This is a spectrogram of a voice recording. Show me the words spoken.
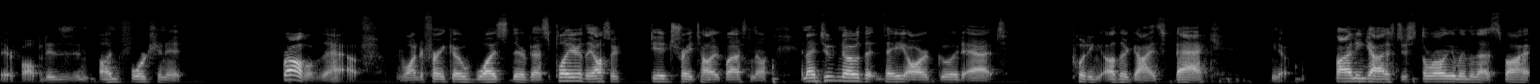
their fault, but it is an unfortunate problem to have. Wander Franco was their best player. They also did trade Tyler Glasnow, and I do know that they are good at putting other guys back. You know, finding guys, just throwing them into that spot,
